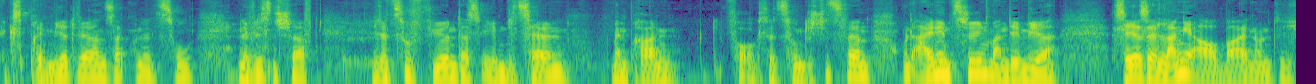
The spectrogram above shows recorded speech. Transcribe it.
exprimiert werden, sagt man dazu in der Wissenschaft, die dazu führen, dass eben die Zellenmembranen vor Oxidation geschützt werden. Und ein Enzym, an dem wir sehr, sehr lange arbeiten, und ich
